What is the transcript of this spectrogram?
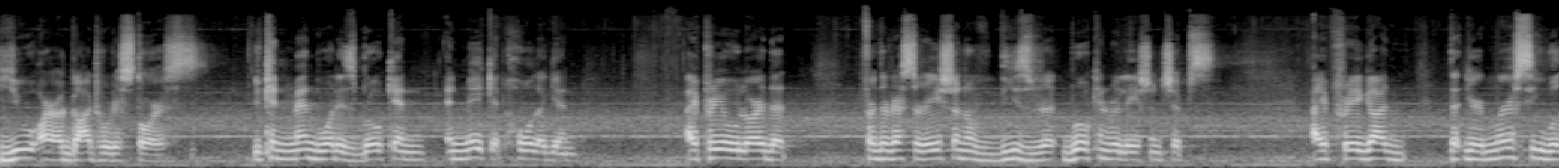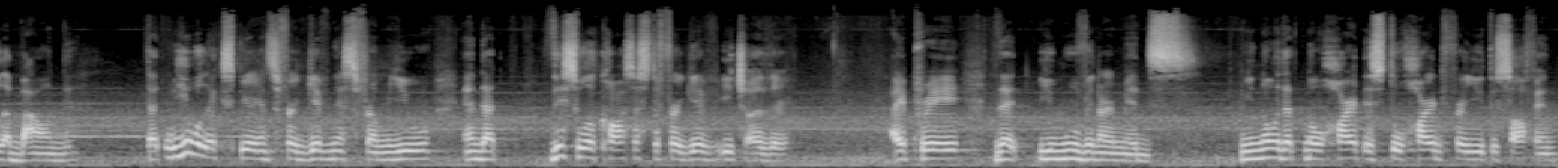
you are a God who restores. You can mend what is broken and make it whole again. I pray, O Lord, that for the restoration of these re- broken relationships, I pray, God, that your mercy will abound, that we will experience forgiveness from you, and that this will cause us to forgive each other. I pray that you move in our midst. We know that no heart is too hard for you to soften.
